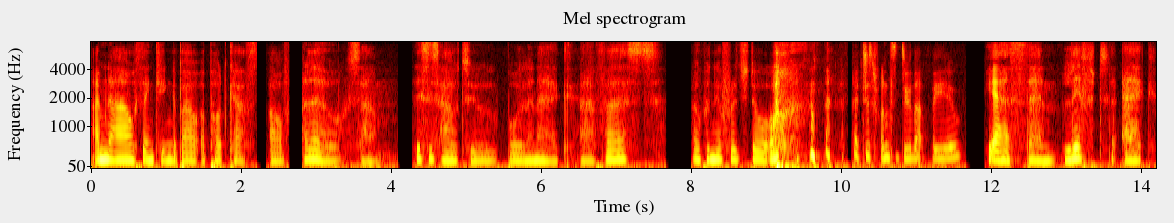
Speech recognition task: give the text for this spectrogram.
I'm now thinking about a podcast of Hello, Sam. This is how to boil an egg. Uh, first, open your fridge door. I just want to do that for you. Yes. Then lift the egg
